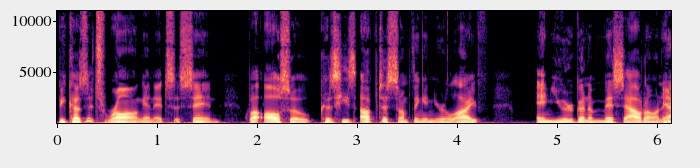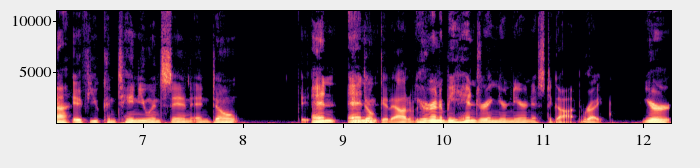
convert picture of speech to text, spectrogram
because it's wrong and it's a sin, but also cuz he's up to something in your life and you're going to miss out on Yeah. it if you continue in sin and don't eh, And and, don't get out of it. You're going to be hindering your nearness to God. right. Your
